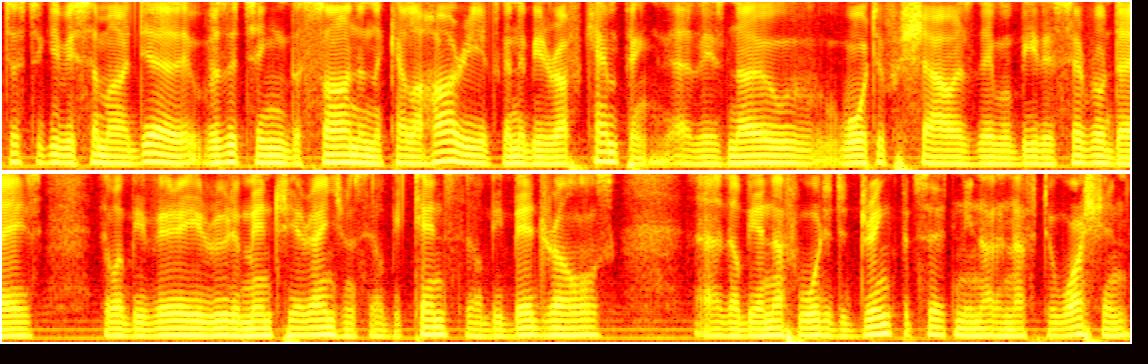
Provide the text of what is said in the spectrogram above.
just to give you some idea, visiting the San and the Kalahari, it's going to be rough camping. Uh, there's no water for showers. They will be there several days. There will be very rudimentary arrangements. There'll be tents, there'll be bedrolls, uh, there'll be enough water to drink, but certainly not enough to wash in.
